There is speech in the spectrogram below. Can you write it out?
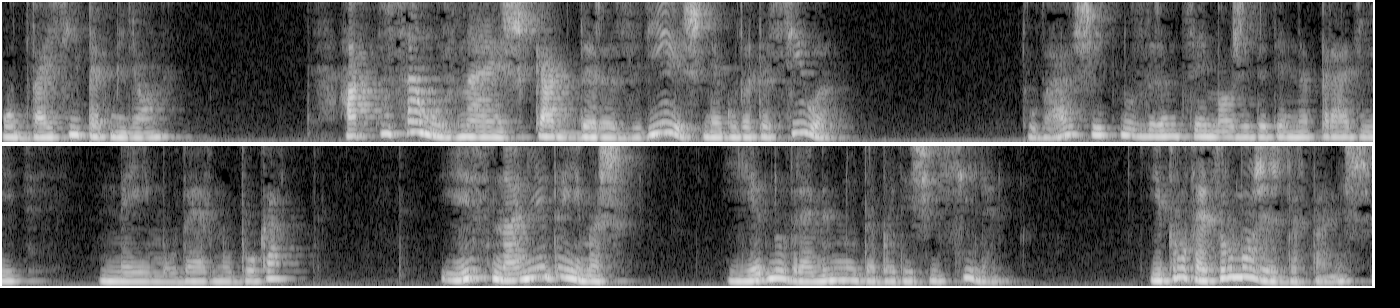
от 25 милиона. Ако само знаеш как да развиеш неговата сила, това житно зрънце може да те направи неимоверно богат. И знание да имаш, и едновременно да бъдеш и силен. И професор можеш да станеш.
